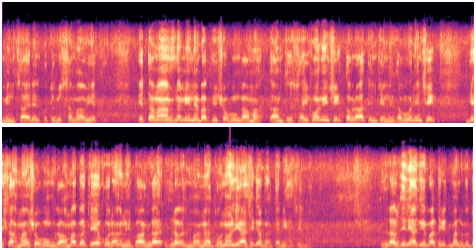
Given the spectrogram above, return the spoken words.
من سائر القتب السماویت یہ تمام نمی نبب شعبوں گامہ تام سے صحیفون انشک طبرات انشن ضبور انشک جس احمہ شعبوں گامہ بتے، قرآن پاگلہ لفظ معنی دونوں لحاظ کا برتری حاصل ہو۔ لفظ لحاظ کے برتری ملبۃ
